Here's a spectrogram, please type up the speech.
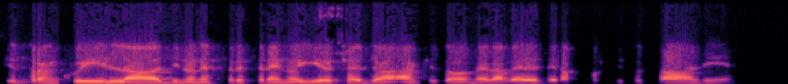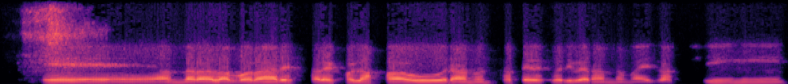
più tranquilla, di non essere sereno io, cioè già anche solo nell'avere dei rapporti sociali e andare a lavorare, stare con la paura, non sapere se arriveranno mai i vaccini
